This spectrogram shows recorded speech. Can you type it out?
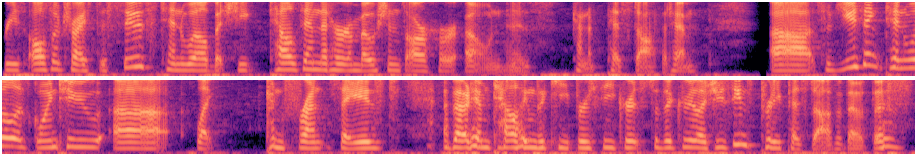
Breeze also tries to soothe Tindwyl, but she tells him that her emotions are her own and is kind of pissed off at him. Uh, so do you think Tindwyl is going to uh, like confront Sazed about him telling the Keeper secrets to the crew? Like she seems pretty pissed off about this.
